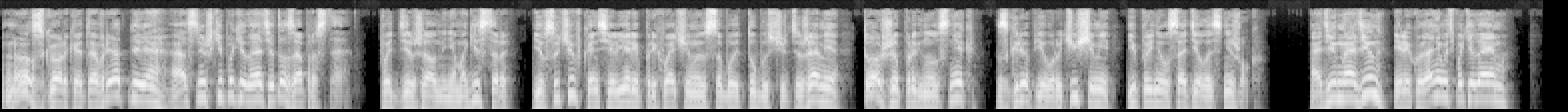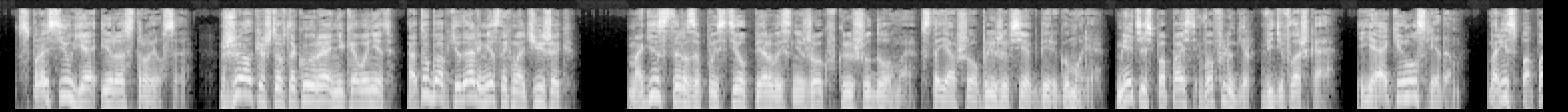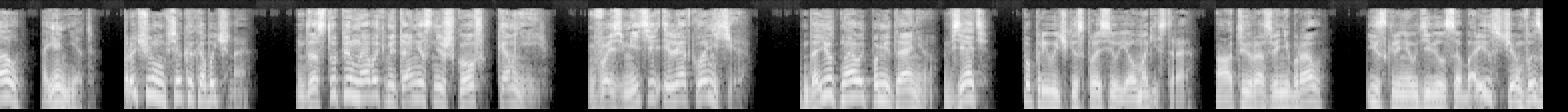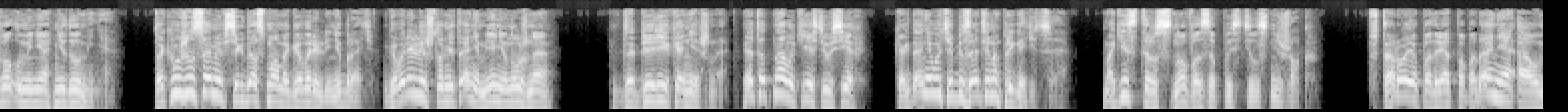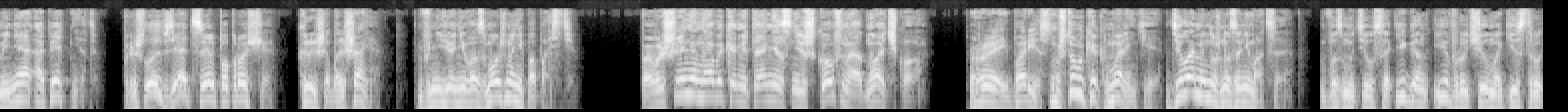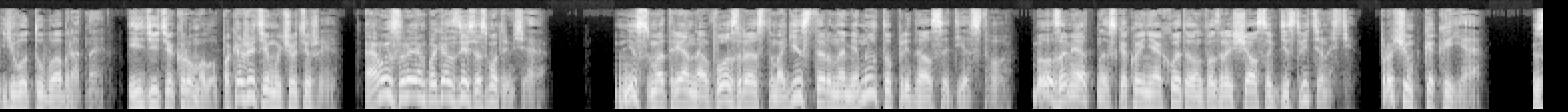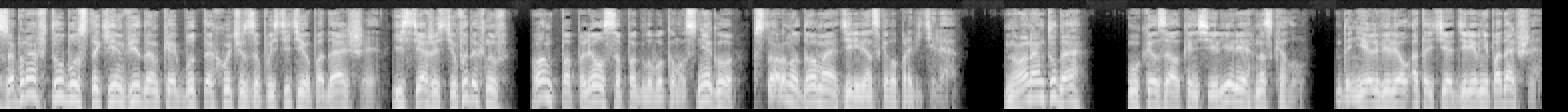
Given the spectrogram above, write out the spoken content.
Ну, с горкой-то вряд ли, а снежки покидать это запросто. Поддержал меня магистр и, всучив консильере прихваченную с собой тубу с чертежами, тоже прыгнул в снег, сгреб его ручищами и принялся делать снежок. «Один на один или куда-нибудь покидаем?» Спросил я и расстроился. «Жалко, что в такую рань никого нет, а тубу обкидали местных мальчишек». Магистр запустил первый снежок в крышу дома, стоявшего ближе всех к берегу моря, метясь попасть во флюгер в виде флажка. Я кинул следом. Борис попал, а я нет. Впрочем, все как обычно. Доступен навык метания снежков камней. Возьмите или отклоните. Дают навык по метанию. Взять? По привычке спросил я у магистра. А ты разве не брал? Искренне удивился Борис, чем вызвал у меня недоумение. Так вы же сами всегда с мамой говорили не брать. Говорили, что метание мне не нужно. Да бери, конечно. Этот навык есть у всех. Когда-нибудь обязательно пригодится. Магистр снова запустил снежок. Второе подряд попадание, а у меня опять нет. Пришлось взять цель попроще. Крыша большая. В нее невозможно не попасть. Повышение навыка метания снежков на одно очко. «Рэй, Борис, ну что вы как маленькие? Делами нужно заниматься!» Возмутился Игон и вручил магистру его тубу обратно. «Идите к Ромалу, покажите ему чертежи. А мы с Рэем пока здесь осмотримся». Несмотря на возраст, магистр на минуту предался детству. Было заметно, с какой неохотой он возвращался к действительности. Впрочем, как и я. Забрав тубу с таким видом, как будто хочет запустить ее подальше, и с тяжестью выдохнув, он поплелся по глубокому снегу в сторону дома деревенского правителя. «Ну, а нам туда», — указал консильере на скалу. Даниэль велел отойти от деревни подальше.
